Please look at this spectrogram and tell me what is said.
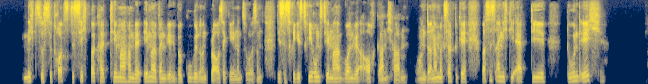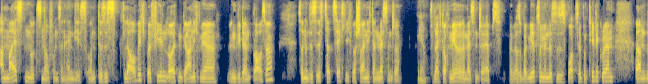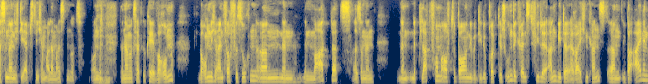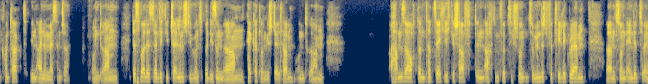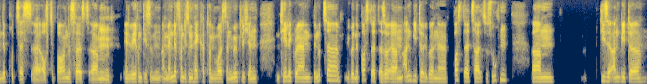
nichtsdestotrotz, das Sichtbarkeit-Thema haben wir immer, wenn wir über Google und Browser gehen und sowas. Und dieses Registrierungsthema wollen wir auch gar nicht haben. Und dann haben wir gesagt, okay, was ist eigentlich die App, die du und ich am meisten nutzen auf unseren Handys? Und das ist, glaube ich, bei vielen Leuten gar nicht mehr irgendwie dein Browser, sondern das ist tatsächlich wahrscheinlich dein Messenger. Ja. Vielleicht auch mehrere Messenger-Apps. Also bei mir zumindest ist es WhatsApp und Telegram. Ähm, das sind eigentlich die Apps, die ich am allermeisten nutze. Und mhm. dann haben wir gesagt, okay, warum, warum nicht einfach versuchen, ähm, einen, einen Marktplatz, also einen, eine Plattform aufzubauen, über die du praktisch unbegrenzt viele Anbieter erreichen kannst, ähm, über einen Kontakt in einem Messenger. Und ähm, das war letztendlich die Challenge, die wir uns bei diesem ähm, Hackathon gestellt haben. Und ähm, haben sie auch dann tatsächlich geschafft, in 48 Stunden zumindest für Telegram ähm, so einen Ende-zu-Ende-Prozess äh, aufzubauen. Das heißt, ähm, während diesem, am Ende von diesem Hackathon war es dann möglich, in, in Telegram Benutzer über eine Postleitzahl, also ähm, Anbieter über eine Postleitzahl zu suchen ähm, diese Anbieter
